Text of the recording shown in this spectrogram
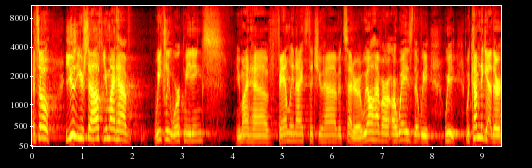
And so you yourself, you might have weekly work meetings. You might have family nights that you have, etc. We all have our, our ways that we, we, we come together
